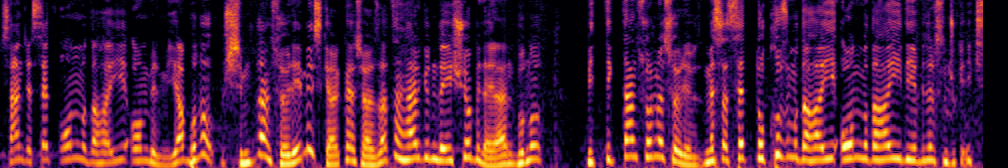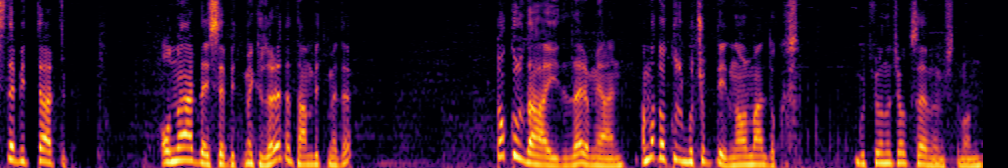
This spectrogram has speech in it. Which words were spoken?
Sence set 10 mu daha iyi 11 mi? Ya bunu şimdiden söyleyemeyiz ki arkadaşlar. Zaten her gün değişiyor bile. Yani bunu bittikten sonra söyleyebiliriz. Mesela set 9 mu daha iyi 10 mu daha iyi diyebilirsin. Çünkü ikisi de bitti artık. O neredeyse bitmek üzere de tam bitmedi. 9 daha iyiydi derim yani. Ama 9.5 değil normal 9. Buçuğunu çok sevmemiştim onun.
